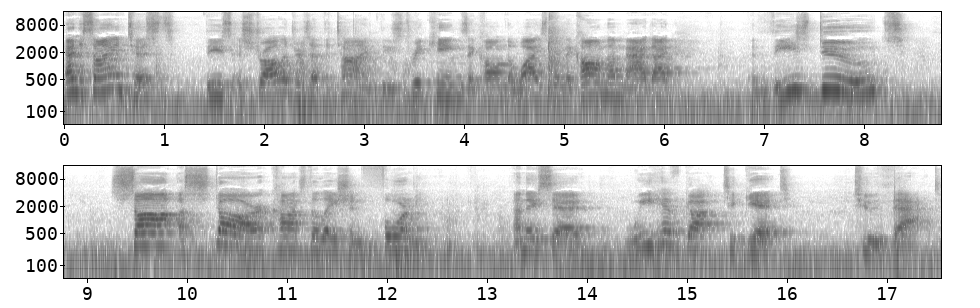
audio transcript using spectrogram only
And the scientists, these astrologers at the time, these three kings, they call them the wise men, they call them the magi. These dudes saw a star constellation forming. And they said, We have got to get to that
